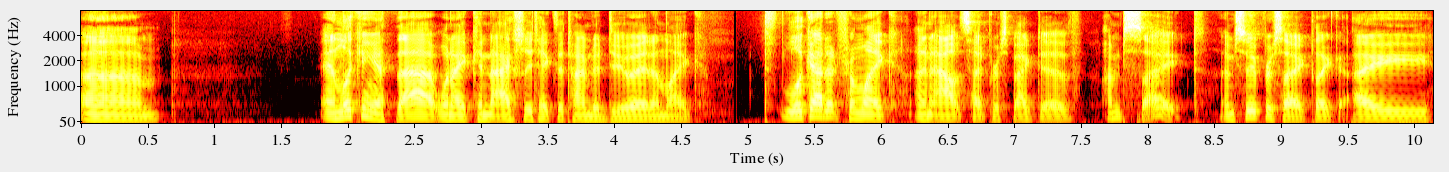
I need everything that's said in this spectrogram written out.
Um and looking at that when I can actually take the time to do it and like look at it from like an outside perspective, I'm psyched. I'm super psyched. Like I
